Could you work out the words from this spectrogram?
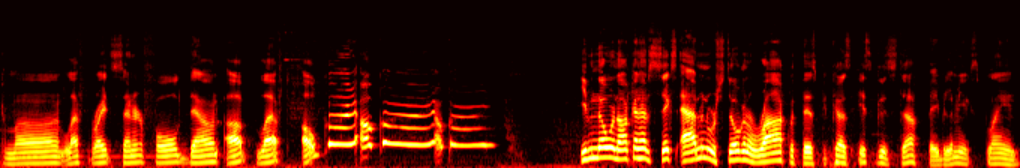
Come on. Left, right, center, fold, down, up, left. Okay, okay. Okay. Even though we're not to have six admin, we're still to rock with this because it's good stuff, baby. Let me explain.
